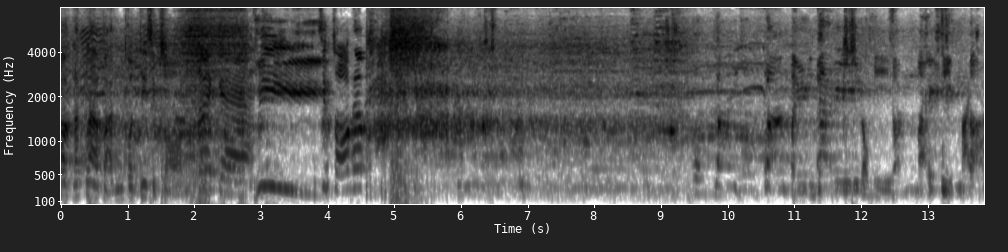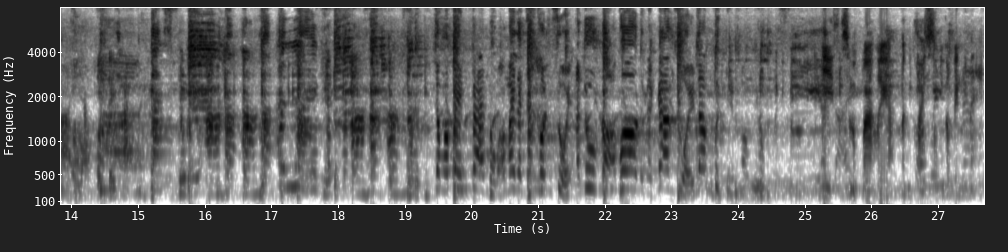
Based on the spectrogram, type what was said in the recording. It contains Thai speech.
ยอดนักล่าฝันคนที่ 12 ได้แก่วี12 ครับ เรามีเซ็กซี่ฝ่ายชายอย่างเห็นได้ชัดนะครับจะมาเป็นแฟนผมเอาไหมล่ะจ๊ะคนสวยอนุหล่อพ่อหรือกระกล้ามสวยล่ำบึกเก็บเอาเข้าไปเสียที่สนุกมากเลยอะ มันค่อยสมกับเป็นแหมเ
